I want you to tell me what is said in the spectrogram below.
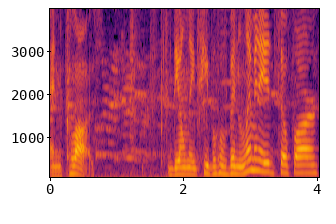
and Claus. The only people who've been eliminated so far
